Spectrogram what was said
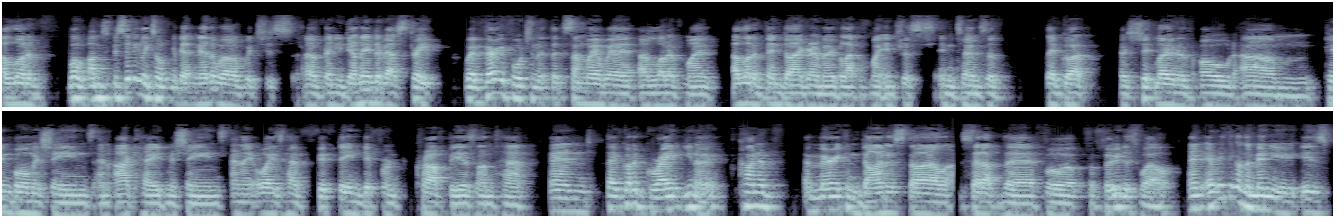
a lot of well, I'm specifically talking about Netherworld, which is a venue down the end of our street. We're very fortunate that somewhere where a lot of my a lot of Venn diagram overlap of my interests in terms of they've got a shitload of old um, pinball machines and arcade machines, and they always have 15 different craft beers on tap. And they've got a great, you know, kind of American diner style set up there for, for food as well. And everything on the menu is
